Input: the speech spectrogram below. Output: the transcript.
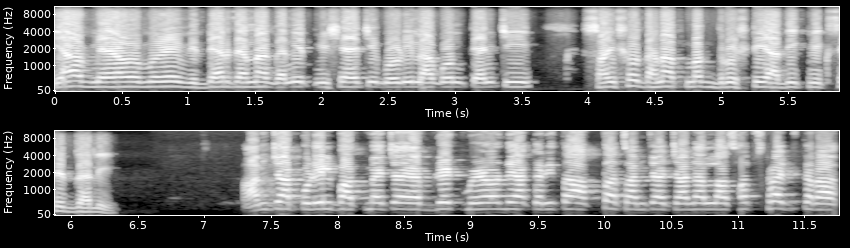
या मेळाव्यामुळे विद्यार्थ्यांना गणित विषयाची गोडी लागून त्यांची संशोधनात्मक दृष्टी अधिक विकसित झाली. आमच्या पुढील बातम्याच्या अपडेट मिळवण्याकरिता आत्ताच आमच्या चॅनलला सबस्क्राईब करा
